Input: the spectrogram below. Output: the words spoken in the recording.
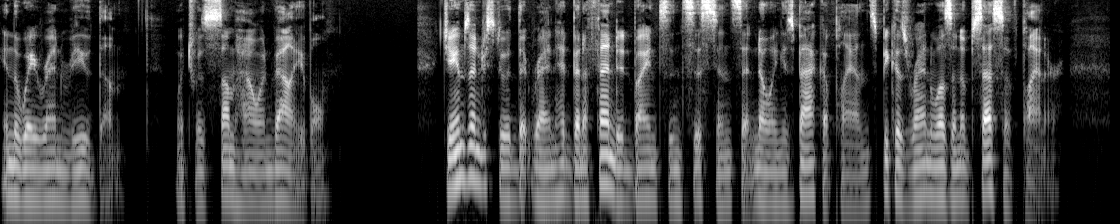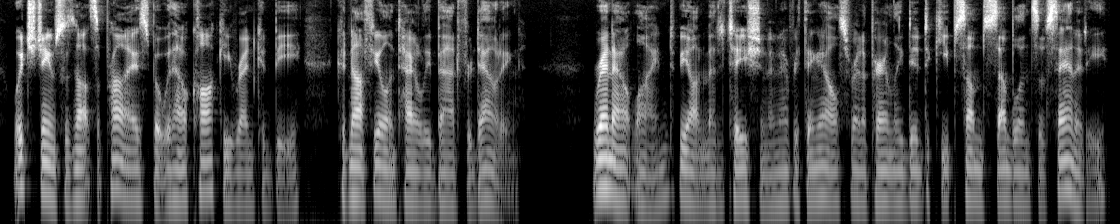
in the way Wren viewed them, which was somehow invaluable. James understood that Wren had been offended by his insistence at knowing his backup plans because Wren was an obsessive planner which James was not surprised, but with how cocky Wren could be, could not feel entirely bad for doubting. Wren outlined, beyond meditation and everything else Wren apparently did to keep some semblance of sanity,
